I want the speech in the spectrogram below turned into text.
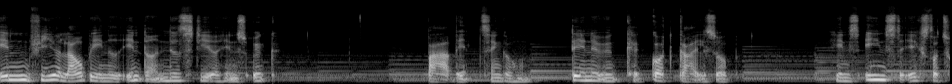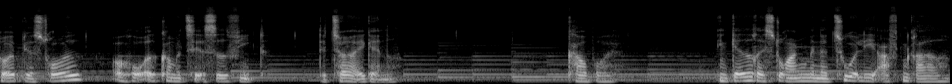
inden fire lavbenede indere nedstiger hendes ynk. Bare vent, tænker hun. Denne ynk kan godt gejles op. Hendes eneste ekstra tøj bliver strøget, og håret kommer til at sidde fint. Det tør ikke andet. Cowboy. En gaderestaurant med naturlige aftengrader.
